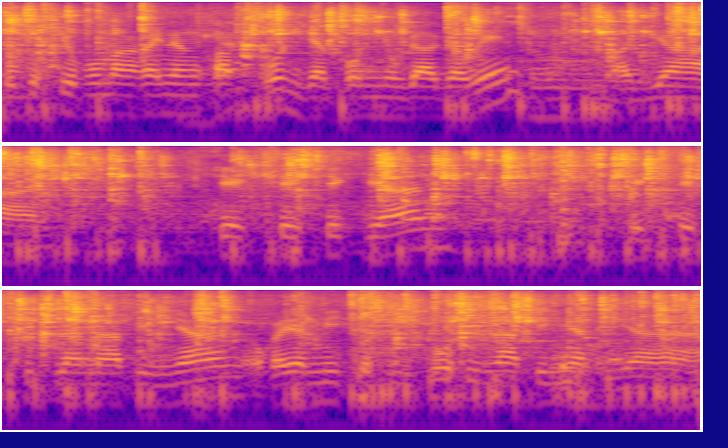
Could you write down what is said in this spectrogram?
Kung gusto po makakain ng popcorn, yan po inyong gagawin. Ayan. Shake, shake, shake yan. Shake lang natin yan. O kaya mikos-mikosin natin yan. Ayan.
